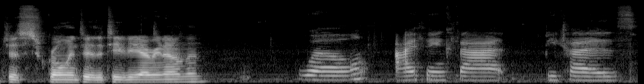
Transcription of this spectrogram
just scrolling through the TV every now and then. Well, I think that because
